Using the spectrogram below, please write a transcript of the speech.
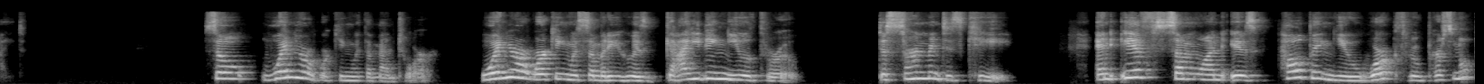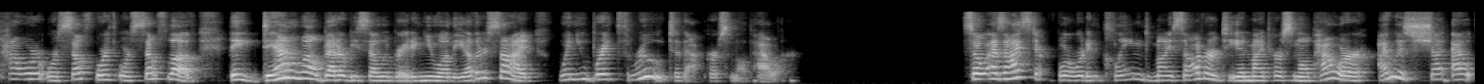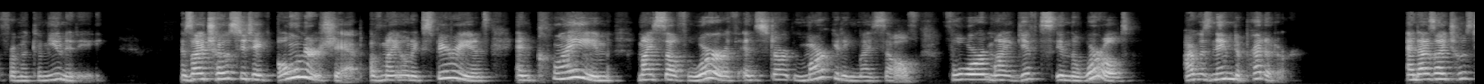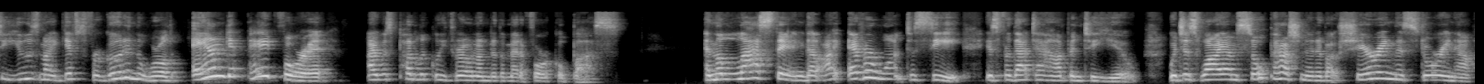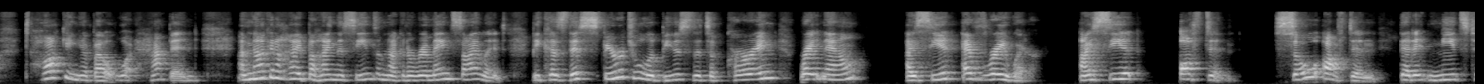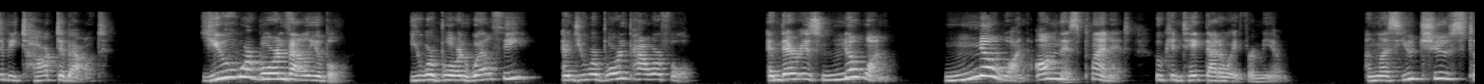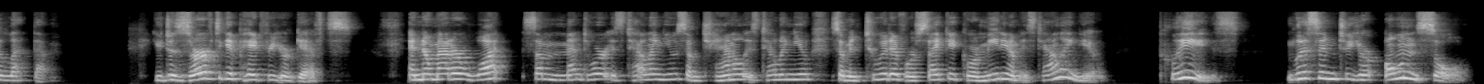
So, when you're working with a mentor, when you're working with somebody who is guiding you through, discernment is key and if someone is helping you work through personal power or self worth or self love, they damn well better be celebrating you on the other side when you break through to that personal power. So, as I stepped forward and claimed my sovereignty and my personal power, I was shut out from a community. As I chose to take ownership of my own experience and claim my self worth and start marketing myself for my gifts in the world, I was named a predator. And as I chose to use my gifts for good in the world and get paid for it, I was publicly thrown under the metaphorical bus. And the last thing that I ever want to see is for that to happen to you, which is why I'm so passionate about sharing this story now, talking about what happened. I'm not going to hide behind the scenes. I'm not going to remain silent because this spiritual abuse that's occurring right now I see it everywhere. I see it often, so often that it needs to be talked about. You were born valuable, you were born wealthy, and you were born powerful. And there is no one, no one on this planet who can take that away from you unless you choose to let them. You deserve to get paid for your gifts. And no matter what some mentor is telling you, some channel is telling you, some intuitive or psychic or medium is telling you, please listen to your own soul.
